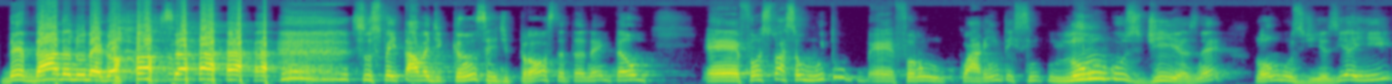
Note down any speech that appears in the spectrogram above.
dedada no negócio. Suspeitava de câncer de próstata, né? Então, é, foi uma situação muito. É, foram 45 longos dias, né? Longos dias. E aí,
